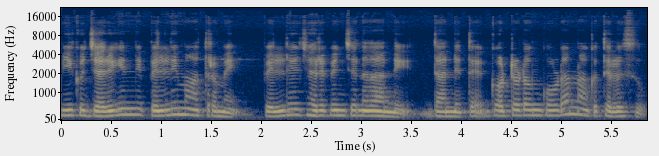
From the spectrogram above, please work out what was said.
మీకు జరిగింది పెళ్ళి మాత్రమే. పెళ్ళి జరిపించిన దాన్ని దాన్ని తెగొట్టడం కూడా నాకు తెలుసు.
